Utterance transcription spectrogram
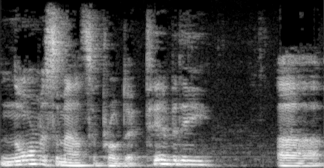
Enormous amounts of productivity. Uh,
